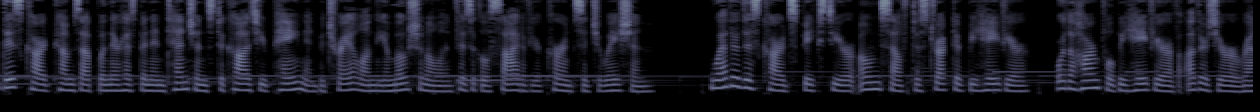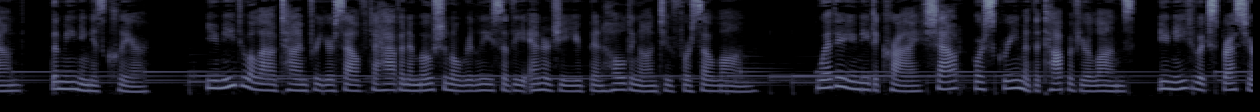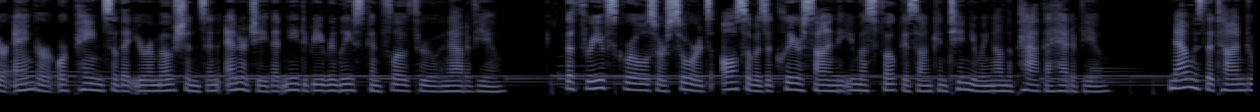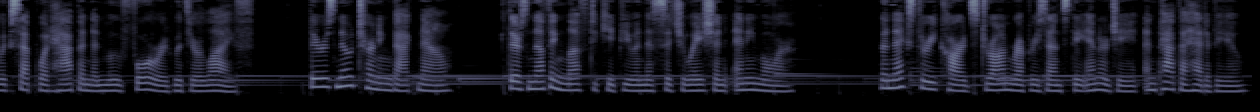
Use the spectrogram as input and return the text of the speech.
This card comes up when there has been intentions to cause you pain and betrayal on the emotional and physical side of your current situation. Whether this card speaks to your own self destructive behavior, or the harmful behavior of others you're around, the meaning is clear. You need to allow time for yourself to have an emotional release of the energy you've been holding onto for so long. Whether you need to cry, shout, or scream at the top of your lungs, you need to express your anger or pain so that your emotions and energy that need to be released can flow through and out of you. The Three of Scrolls or Swords also is a clear sign that you must focus on continuing on the path ahead of you. Now is the time to accept what happened and move forward with your life. There is no turning back now. There's nothing left to keep you in this situation anymore. The next three cards drawn represents the energy and path ahead of you.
